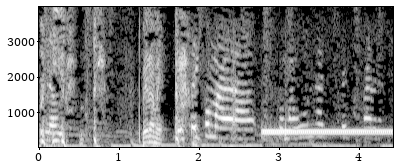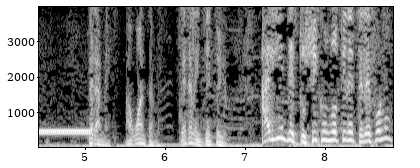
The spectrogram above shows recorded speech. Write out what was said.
Oye, Espérame, Estoy como a, como a tres cuadras. espérame, aguántame. Déjale intento yo. ¿Alguien de tus hijos no tiene teléfono?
